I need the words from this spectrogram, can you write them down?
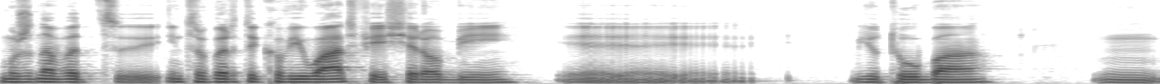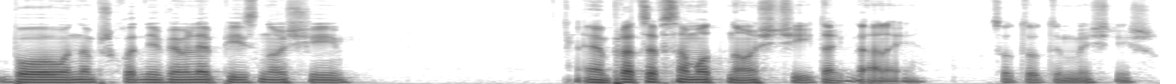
może nawet introwertykowi łatwiej się robi YouTube'a, mm, bo na przykład, nie wiem, lepiej znosi e, pracę w samotności i tak dalej. Co to ty myślisz?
